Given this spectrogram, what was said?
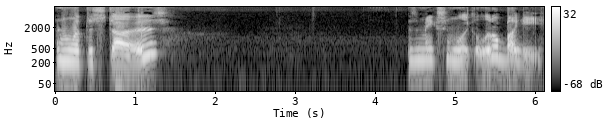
And what this does is it makes him look a little buggy.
